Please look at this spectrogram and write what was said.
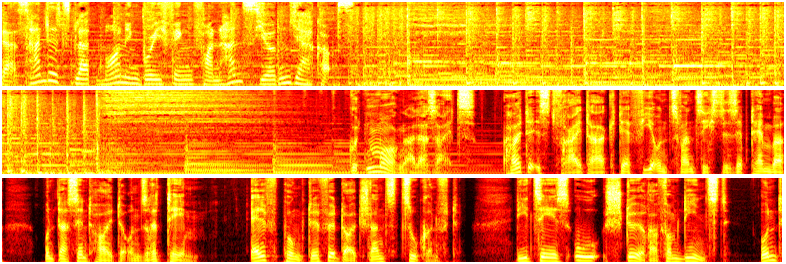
Das Handelsblatt Morning Briefing von Hans-Jürgen Jakobs Guten Morgen allerseits. Heute ist Freitag, der 24. September, und das sind heute unsere Themen. Elf Punkte für Deutschlands Zukunft. Die CSU Störer vom Dienst und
